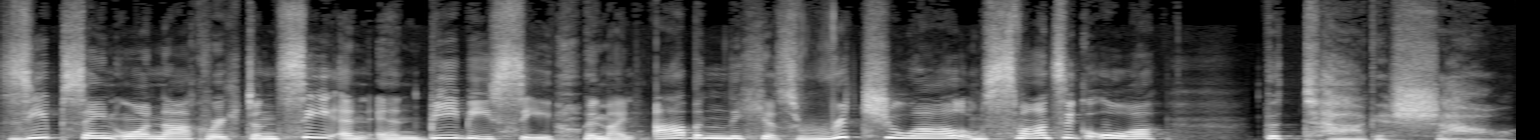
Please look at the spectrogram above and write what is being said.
17 Uhr Nachrichten, CNN, BBC und mein abendliches Ritual um 20 Uhr, The Tagesschau.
